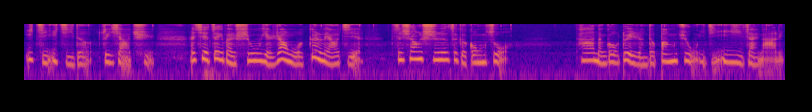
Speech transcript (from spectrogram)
一集一集的追下去。而且这本书也让我更了解咨商师这个工作，它能够对人的帮助以及意义在哪里。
